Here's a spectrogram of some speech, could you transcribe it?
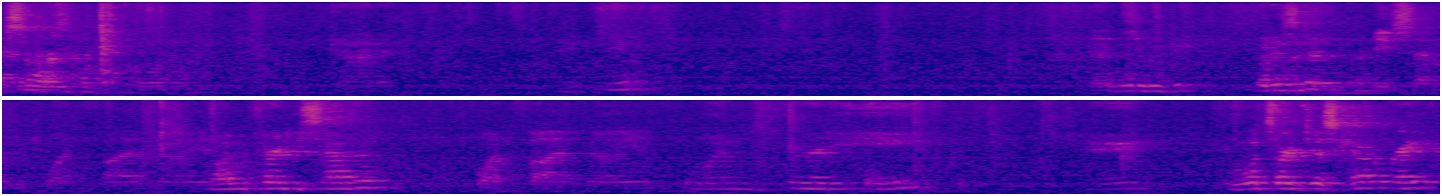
Oh, sorry. Got it. Thank you. And what do we do? What is it? Thirty-seven point five million, One thirty-seven? point five million, One thirty-eight, okay, and what's our discount rate?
